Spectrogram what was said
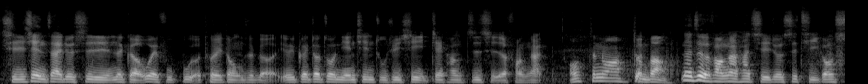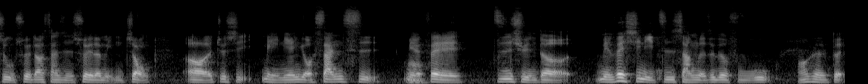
其实现在就是那个卫福部有推动这个有一个叫做年轻族群心理健康支持的方案。哦，真的吗？这么棒。那这个方案它其实就是提供十五岁到三十岁的民众，呃，就是每年有三次免费咨询的、免费心理咨商的这个服务。OK，对，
